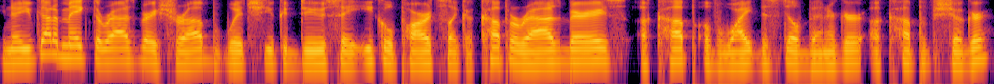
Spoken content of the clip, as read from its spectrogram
You know, you've got to make the raspberry shrub, which you could do, say, equal parts like a cup of raspberries, a cup of white distilled vinegar, a cup of sugar.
